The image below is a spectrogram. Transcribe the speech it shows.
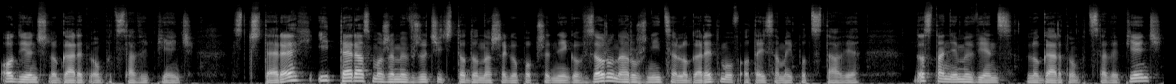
odjąć logarytm o podstawie 5 z 4 i teraz możemy wrzucić to do naszego poprzedniego wzoru na różnicę logarytmów o tej samej podstawie. Dostaniemy więc logarytm o podstawie 5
